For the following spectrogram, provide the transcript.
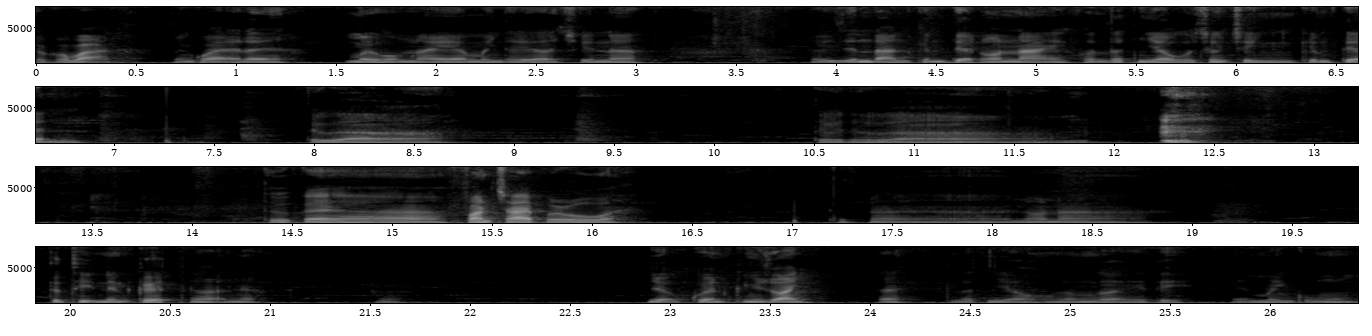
cho các bạn, mình quay ở đây. Mấy hôm nay à, mình thấy ở trên à, cái mấy diễn đàn kiếm tiền online có rất nhiều cái chương trình kiếm tiền từ à, từ từ từ cái franchise pro à. Tức là nó là tiếp thị liên kết các bạn nhé. Nhượng quyền kinh doanh. Đây, rất nhiều những người thì nên mình cũng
